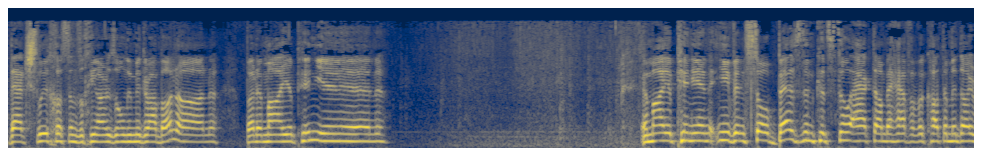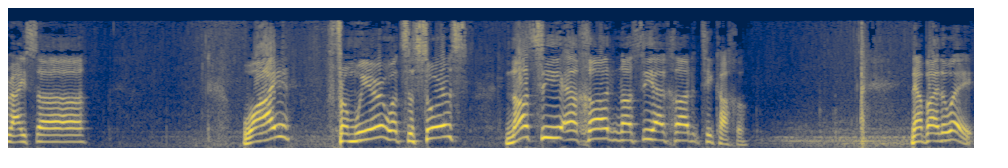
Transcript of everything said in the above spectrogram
That Shlichus and Zechiyar is only Midrabanan. But in my opinion, in my opinion, even so, Bezdin could still act on behalf of a Kata Raisa. Why? From where? What's the source? Nasi Echad, Nasi Echad Tikachu. Now, by the way,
